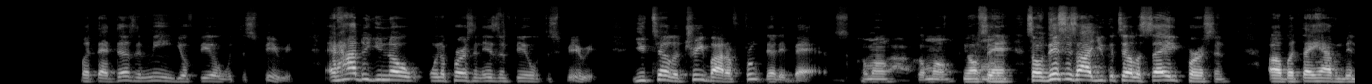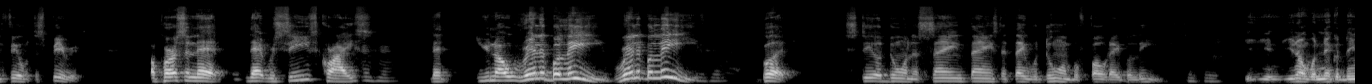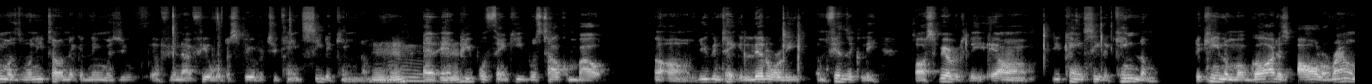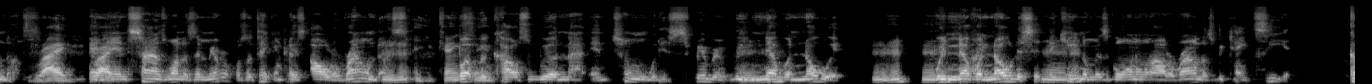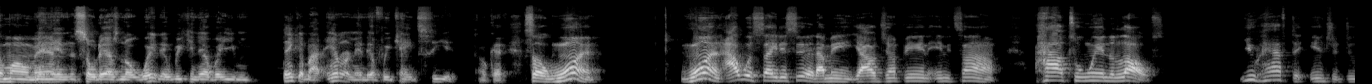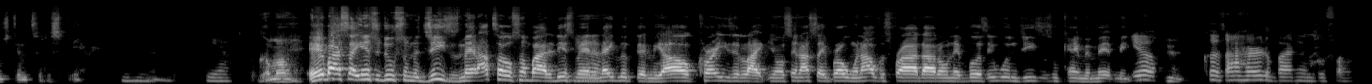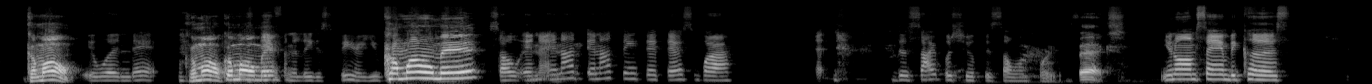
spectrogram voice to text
but that doesn't mean you're filled with the spirit. And how do you know when a person isn't filled with the spirit? You tell a tree by the fruit that it bears. Come on, come on. You know what I'm saying? So this is how you could tell a saved person, uh, but they haven't been filled with the spirit. A person that that receives Christ, Mhm, that you know, really believe, really believe, mhm, but still doing the same things that they were doing before they believed. mhm. You, you know what Nicodemus when he told Nicodemus, you if you're not filled with the Spirit, you can't see the kingdom. Mhm. Mm. and, and people think he was talking about um you can take it literally and physically or spiritually um you can't see the kingdom the kingdom of god is all around us Right, and, right. and signs wonders and miracles are taking place all around us Mhm, And you can't but see. it. because we're not in tune with his spirit we Mhm. never know it Mhm, mhm. we never notice it the kingdom is going on all around us we can't see it Come on, man. and, and so there's no way that we can ever even think about entering it if we can't see it Okay. So one, one, I would say this here. I mean, y'all jump in anytime. How to win the loss. You have to introduce them to the spirit. Mhm. Yeah. come on Everybody say introduce them to Jesus, man. I told somebody this, man, and they looked at me all crazy, like, you know what I'm saying? I say, bro, when I was fried out on that bus, it wasn't Jesus who came and met me. Yeah. Mm. Cause I heard about him before. Come on. It wasn't that. Come on, come on, man. Definitely the spirit. You Come on, man. So and and I and I think that that's why discipleship is so important. Facts. You know what I'm saying? Because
